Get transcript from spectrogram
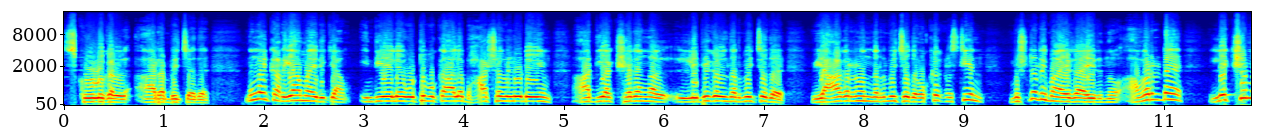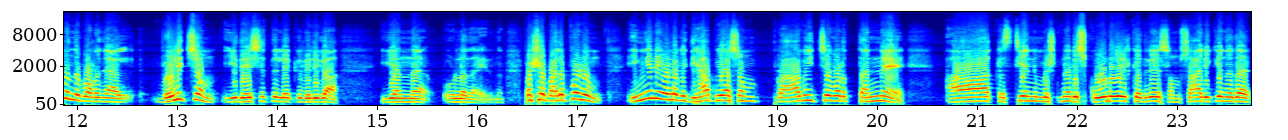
സ്കൂളുകൾ ആരംഭിച്ചത്. നിങ്ങൾക്കറിയാമായിരിക്കാം ഇന്ത്യയിലെ ഒട്ടുമുക്കാല ഭാഷകളുടെയും ആദ്യാക്ഷരങ്ങൾ ലിപികൾ നിർമ്മിച്ചത് വ്യാകരണം നിർമ്മിച്ചത് ഒക്കെ ക്രിസ്ത്യൻ മിഷണറിമാരായിരുന്നു. അവരുടെ ലക്ഷ്യമെന്ന് പറഞ്ഞാൽ വെളിച്ചം ഈ ദേശത്തിലേക്ക് വരിക എന്ന് ഉള്ളതായിരുന്നു. പക്ഷെ പലപ്പോഴും ഇങ്ങനെയുള്ള വിദ്യാഭ്യാസം പ്രാപിച്ചവർ തന്നെ ആ ക്രിസ്ത്യൻ മിഷണറി സ്കൂളുകൾക്കെതിരെ സംസാരിക്കുന്നത്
